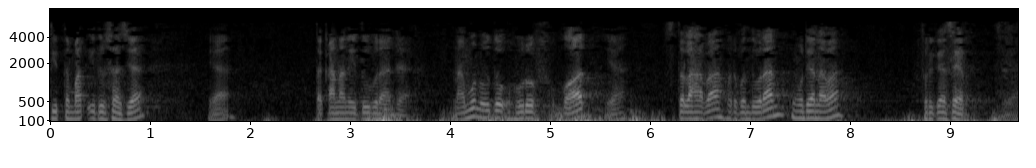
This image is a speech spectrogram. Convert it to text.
di tempat itu saja. Ya. Tekanan itu berada. Namun untuk huruf dhad ya, setelah apa? Berbenturan, kemudian apa? Bergeser, ya.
